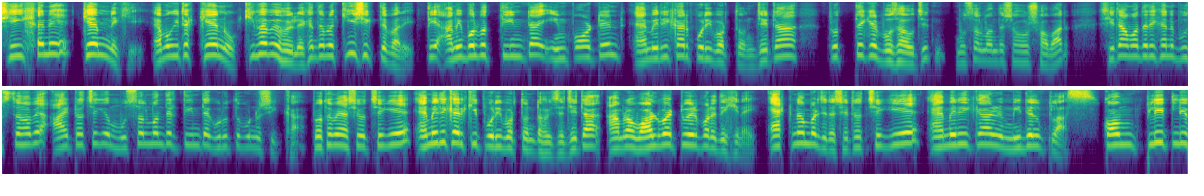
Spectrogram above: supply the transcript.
সেইখানে কেমনে কি এবং এটা কেন, কীভাবে হইল, এখান থেকে আমরা কি শিখতে পারি? আমি বলব তিনটা ইম্পর্টেন্ট আমেরিকার পরিবর্তন, যেটা প্রত্যেকের বোঝা উচিত, মুসলমানদের সহ সবার। সেটা আমাদের এখানে বুঝতে হবে। আরেকটা হচ্ছে গিয়ে মুসলমানদের তিনটা গুরুত্বপূর্ণ শিক্ষা। প্রথমে আসে হচ্ছে গিয়ে আমেরিকার কি পরিবর্তনটা হয়েছে, যেটা আমরা ওয়ার্ল্ড ওয়ার টু এর পরে দেখি নাই। এক নম্বর যেটা, সেটা হচ্ছে গিয়ে আমেরিকার middle class completely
